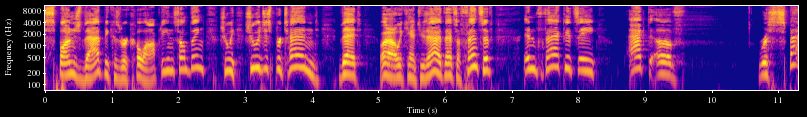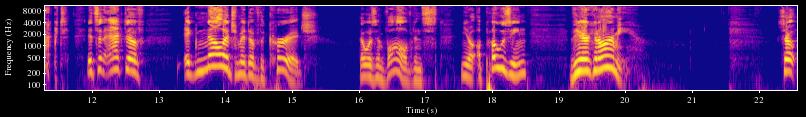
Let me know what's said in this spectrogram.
sponge that because we're co-opting something? Should we should we just pretend that well, we can't do that. That's offensive. In fact, it's a act of respect. It's an act of acknowledgement of the courage that was involved in you know opposing the American army. So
